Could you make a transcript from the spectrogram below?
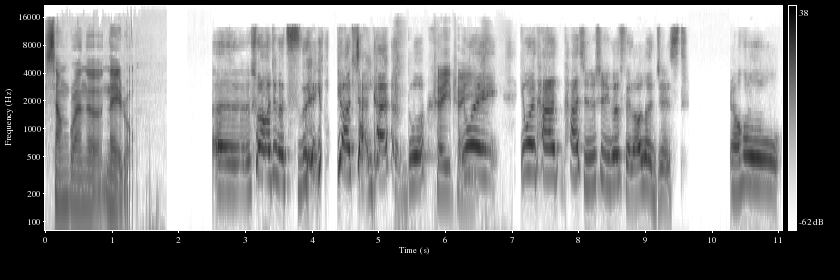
相关的内容。呃，说到这个词，又又要展开很多，可以可以，因为因为他他其实是一个 philologist，然后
